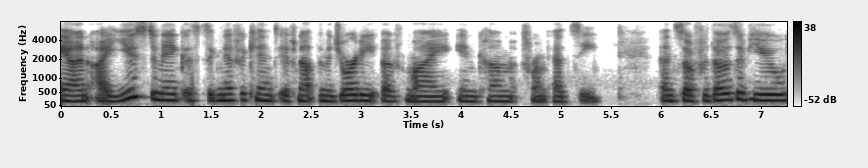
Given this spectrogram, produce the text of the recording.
and I used to make a significant, if not the majority of my income from Etsy. And so for those of you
